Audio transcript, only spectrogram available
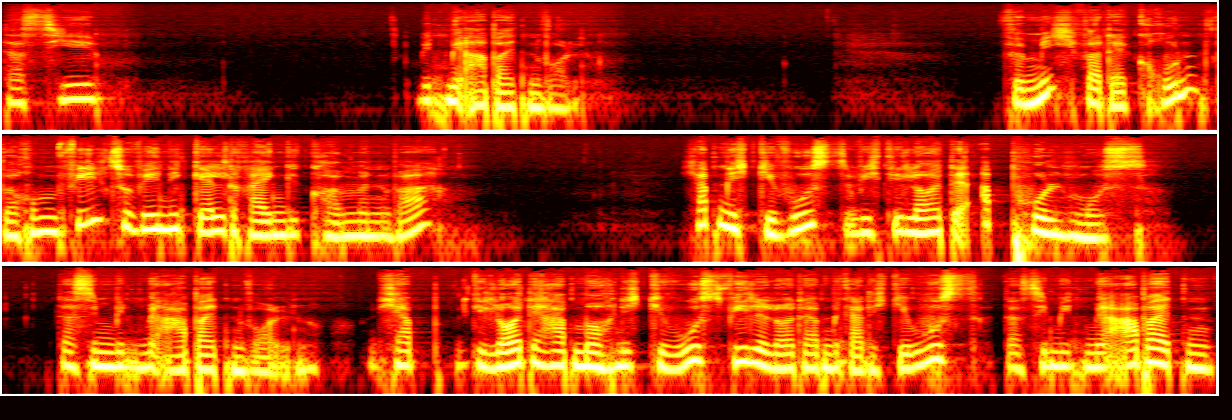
dass sie mit mir arbeiten wollen. Für mich war der Grund, warum viel zu wenig Geld reingekommen war, ich habe nicht gewusst, wie ich die Leute abholen muss, dass sie mit mir arbeiten wollen. Ich habe, die Leute haben auch nicht gewusst, viele Leute haben gar nicht gewusst, dass sie mit mir arbeiten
